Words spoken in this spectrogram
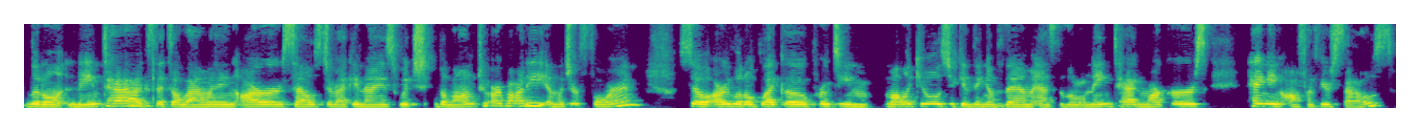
little name tags that's allowing our cells to recognize which belong to our body and which are foreign. So our little glycoprotein molecules, you can think of them as the little name tag markers hanging off of your cells.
